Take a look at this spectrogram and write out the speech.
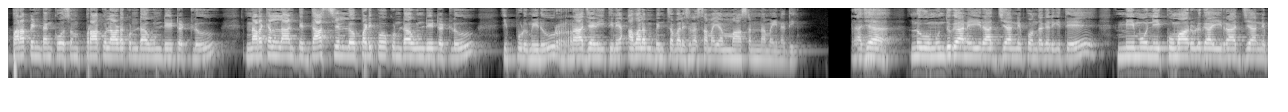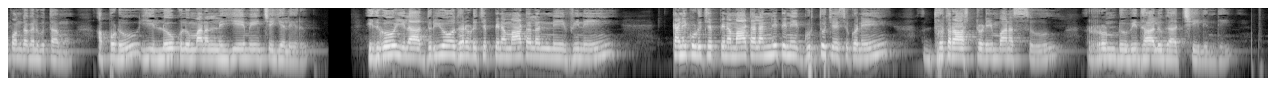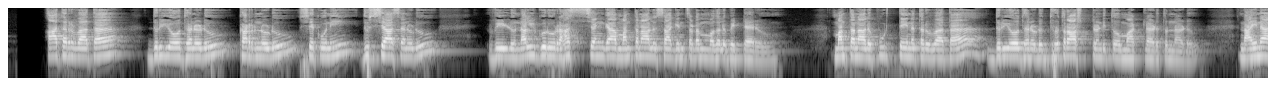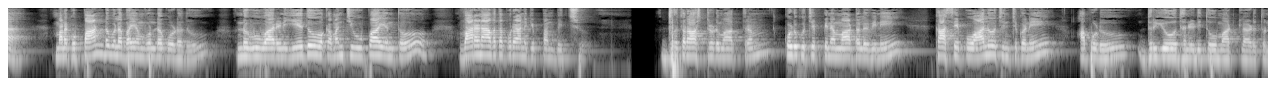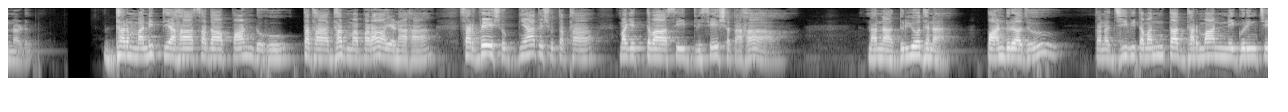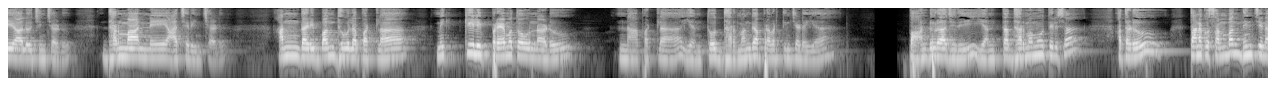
పరపిండం కోసం ప్రాకులాడకుండా ఉండేటట్లు నరకం లాంటి దాస్యంలో పడిపోకుండా ఉండేటట్లు ఇప్పుడు మీరు రాజనీతిని అవలంబించవలసిన సమయం ఆసన్నమైనది. రాజా నువ్వు ముందుగానే ఈ రాజ్యాన్ని పొందగలిగితే మేము నీ కుమారులుగా ఈ రాజ్యాన్ని పొందగలుగుతాము. అప్పుడు ఈ లోకులు మనల్ని ఏమీ చెయ్యలేరు. ఇదిగో ఇలా దుర్యోధనుడు చెప్పిన మాటలన్నీ విని కణికుడు చెప్పిన మాటలన్నిటినీ గుర్తు చేసుకొని ధృతరాష్ట్రుడి మనస్సు రెండు విధాలుగా చీలింది. ఆ తర్వాత దుర్యోధనుడు కర్ణుడు శకుని దుశ్శాసనుడు వీళ్ళు నలుగురు రహస్యంగా మంతనాలు సాగించడం మొదలుపెట్టారు. మంతనాలు పూర్తయిన తరువాత దుర్యోధనుడు ధృతరాష్ట్రునితో మాట్లాడుతున్నాడు. నాయనా మనకు పాండవుల భయం ఉండకూడదు. నువ్వు వారిని ఏదో ఒక మంచి ఉపాయంతో వారణావతపురానికి పంపించు. ధృతరాష్ట్రుడు మాత్రం కొడుకు చెప్పిన మాటలు విని కాసేపు ఆలోచించుకొని అప్పుడు దుర్యోధనుడితో మాట్లాడుతున్నాడు. ధర్మ నిత్య సదా పాండు తథా ధర్మపరాయణ సర్వేషు జ్ఞాతిషు తథా మగిత్వాసీద్విశేషత నాన్న దుర్యోధన పాండురాజు తన జీవితమంతా ధర్మాన్ని గురించి ఆలోచించాడు. ధర్మాన్నే ఆచరించాడు. అందరి బంధువుల పట్ల మిక్కిలి ప్రేమతో ఉన్నాడు. నా పట్ల ఎంతో ధర్మంగా ప్రవర్తించాడయ్యా. పాండురాజుది ఎంత ధర్మమో తెలుసా? అతడు తనకు సంబంధించిన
